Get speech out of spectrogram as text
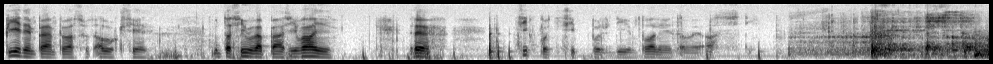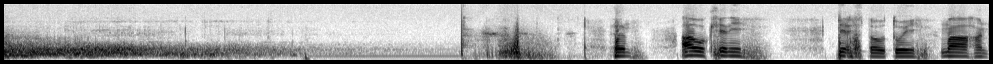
pienempään pelastusalukseen, mutta sillä pääsi vain ö, Zippot Zippordin planeetalle asti. Ö, alukseni pirstoutui maahan.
